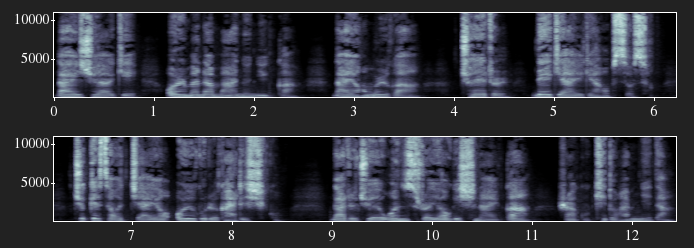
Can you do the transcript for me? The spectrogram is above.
나의 죄악이 얼마나 많으니까 나의 허물과 죄를 내게 알게 하옵소서. 주께서 어찌하여 얼굴을 가리시고 나를 주의 원수로 여기시나이까? 라고 기도합니다.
